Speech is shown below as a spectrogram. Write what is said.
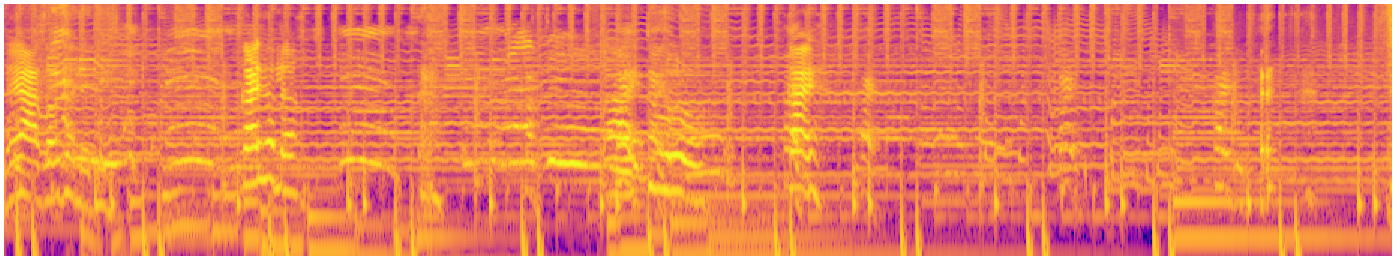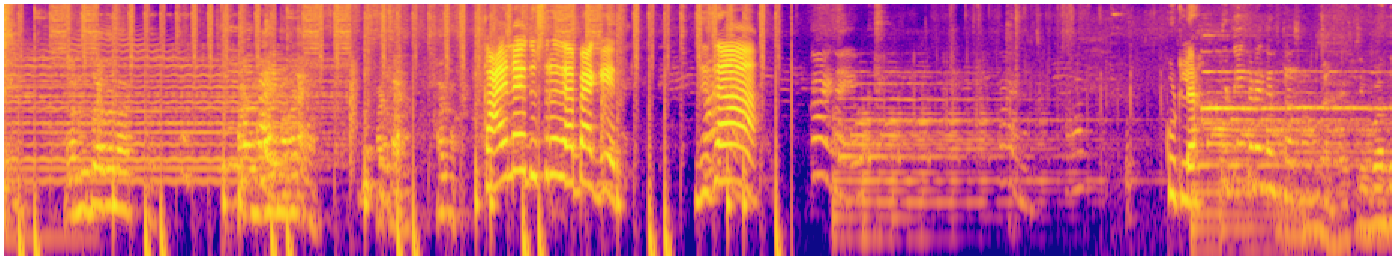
लय आगाव झाले ती. काय झालं? काय? तू नाही दुसरं त्या बॅगेत जिजा. कुठल्या? ती बंद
